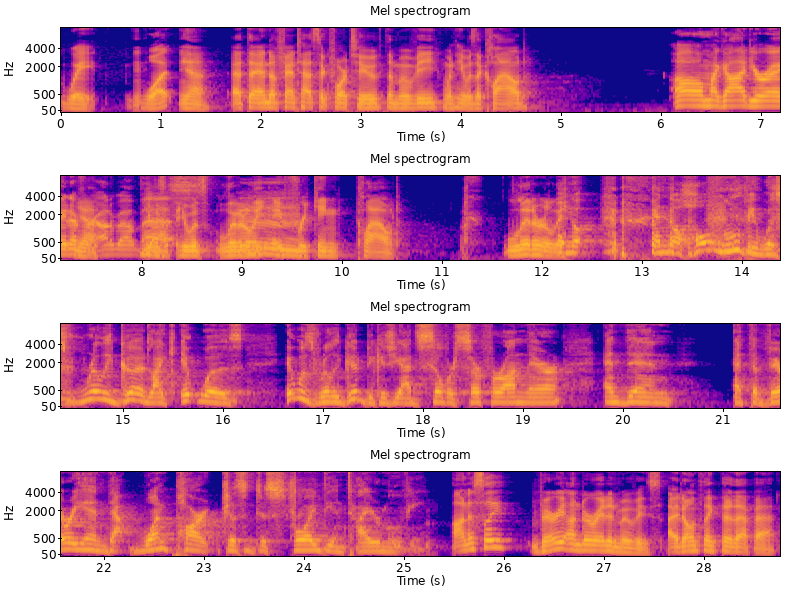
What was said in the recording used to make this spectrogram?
Wait, what? Yeah, at the end of Fantastic Four 2, the movie when he was a Cloud. Oh my God, you're right. I Yeah. forgot about He was, that. he was literally a hmm. freaking cloud. literally. and the and the whole movie was really good. Like it was it was really good because you had Silver Surfer on there, and then at the very end, that one part just destroyed the entire movie. Honestly, very underrated movies. I don't think they're that bad.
